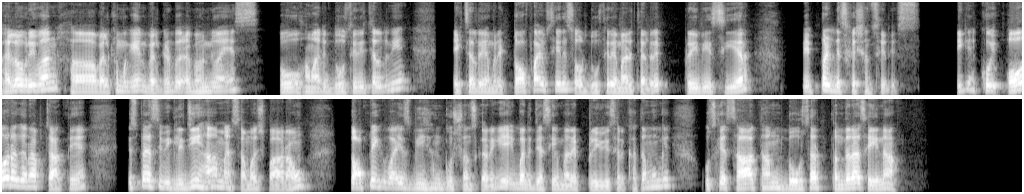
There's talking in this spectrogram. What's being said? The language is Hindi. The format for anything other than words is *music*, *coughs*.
Hello everyone welcome again, welcome to avenue IAS तो हमारी दो सीरीज़ चल रही है, एक चल रही है हमारी टॉप फाइव सीरीज़ और दूसरी हमारी चल रही है previous year paper discussion series. ठीक है, कोई और अगर आप चाहते हैं स्पेसिफिकली, जी हाँ मैं समझ पा रहा हूँ, टॉपिक वाइज भी हम क्वेश्चंस करेंगे, एक बार जैसे हमारे प्रीवियस ईयर खत्म होंगे, उसके साथ हम 2015 से ही ना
